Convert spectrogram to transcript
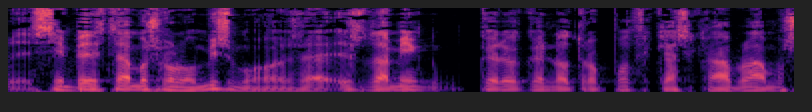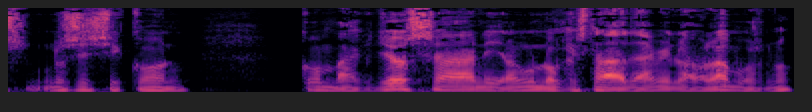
Eh, Siempre estamos con lo mismo. O sea, eso también creo que en otro podcast que hablamos, no sé si con, con Mac Josan y alguno que estaba también lo hablamos, ¿no?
